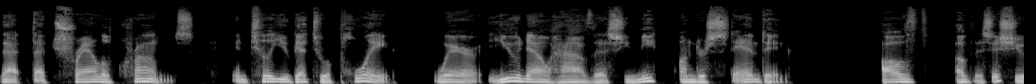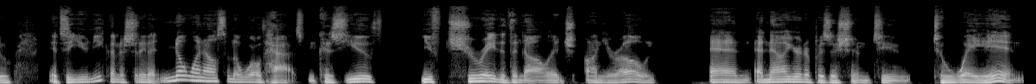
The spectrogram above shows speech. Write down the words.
that, that trail of crumbs until you get to a point where you now have this unique understanding of of this issue, it's a unique understanding that no one else in the world has because you've, you've curated the knowledge on your own. And, and now you're in a position to, to weigh in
